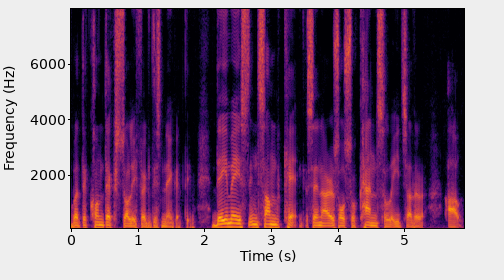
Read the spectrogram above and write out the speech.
but the contextual effect is negative. They may, in some scenarios, also cancel each other out.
